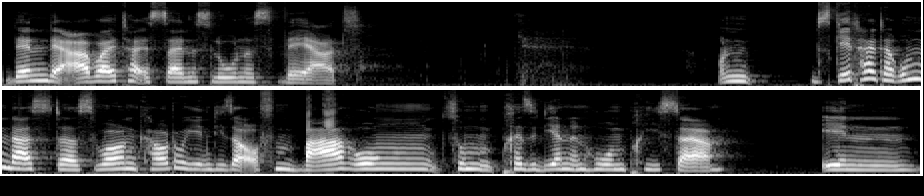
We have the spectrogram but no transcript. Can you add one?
denn der Arbeiter ist seines Lohnes wert. Und es geht halt darum, dass das Warren Cowdery in dieser Offenbarung zum präsidierenden hohen Priester in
